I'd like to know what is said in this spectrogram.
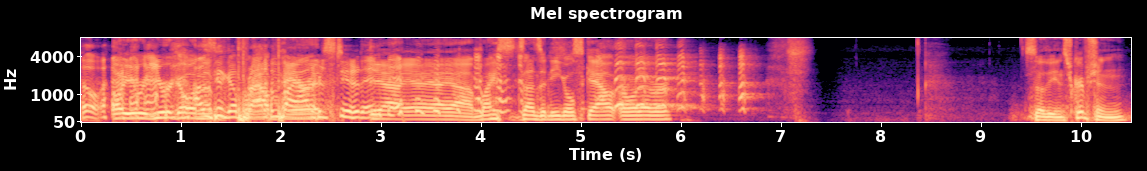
oh, Oh, you were you were going. I was the gonna go proud of my parent. honor student. Yeah, yeah, yeah, yeah. My son's an Eagle Scout or whatever. So the inscription.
